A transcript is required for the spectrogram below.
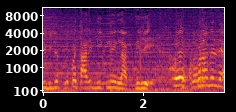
છે બીજો? એટલે કોઈ તારી બીક નહીં લાગતી લે. એ કોના મેં લે?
